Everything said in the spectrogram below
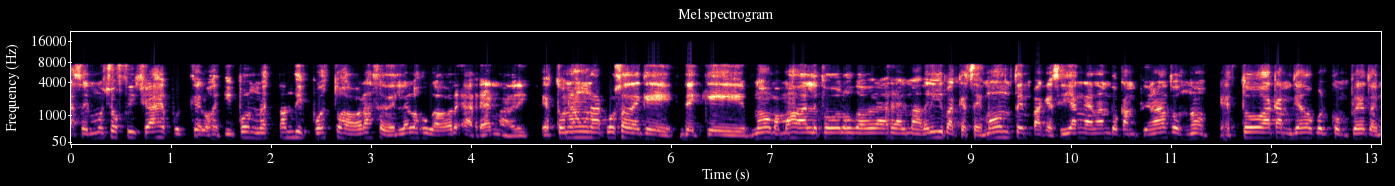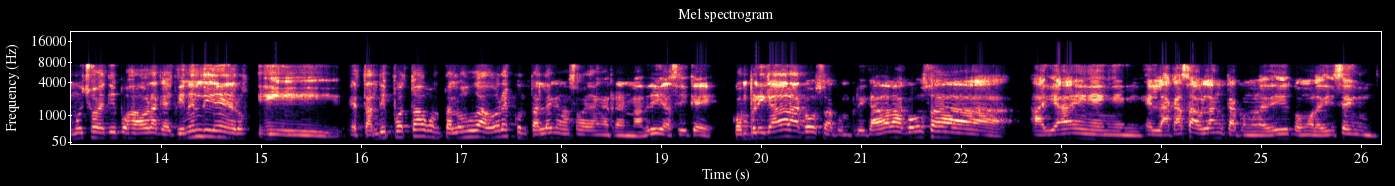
hacer muchos fichajes porque los equipos no están dispuestos ahora a cederle a los jugadores a Real Madrid. Esto no es una cosa de que, de que no, vamos a darle todos los jugadores a Real Madrid para que se monten, para que sigan ganando campeonatos, no. Esto ha cambiado por completo. Hay muchos equipos ahora que tienen dinero y están dispuestos a aguantar los jugadores, contarle que no se vayan a Real Madrid. Así que complicada la cosa, complicada la cosa allá en, la Casa Blanca, como le, como le dicen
